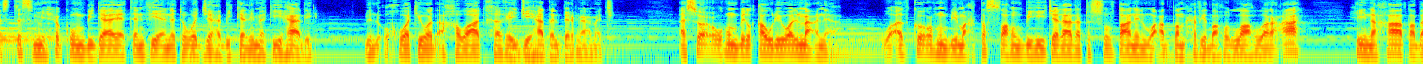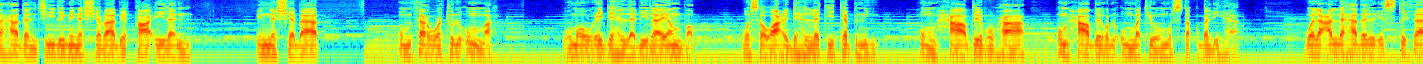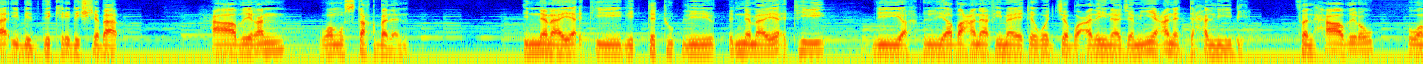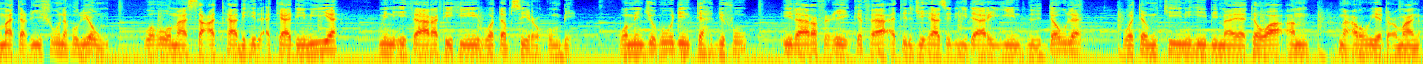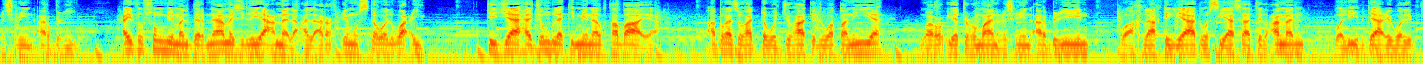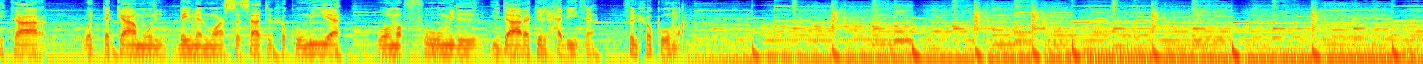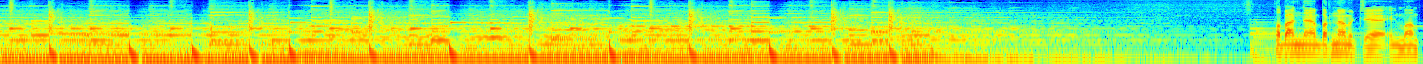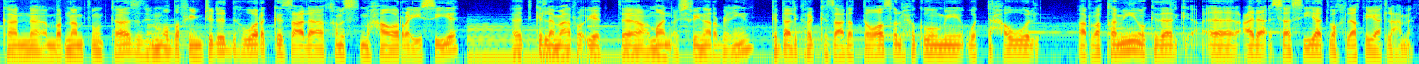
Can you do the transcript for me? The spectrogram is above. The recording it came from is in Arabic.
أستسمحكم بداية في أن أتوجه بكلمتي هذه للأخوة والأخوات خريجي هذا البرنامج. أسرهم بالقول والمعنى وأذكرهم بما اختصهم به جلالة السلطان المعظم حفظه الله ورعاه حين خاطب هذا الجيل من الشباب قائلا إن الشباب هم ثروة الأمة وموردها الذي لا ينضب وسواعدها التي تبني هم حاضرها هم حاضر الأمة ومستقبلها. ولعل هذا الاصطفاء بالذكر للشباب حاضرا ومستقبلا. إنما يأتي للتتو... ل... إنما يأتي لي... ليضعنا فيما يتوجب علينا جميعا التحلي به. فالحاضر هو ما تعيشونه اليوم وهو ما سعت هذه الأكاديمية من إثارته وتبصيركم به. ومن جهود تهدف إلى رفع كفاءة الجهاز الإداري للدولة وتمكينه بما يتواءم مع رؤية عمان 2040 حيث صمم البرنامج ليعمل على رفع مستوى الوعي تجاه جملة من القضايا أبرزها التوجهات الوطنية ورؤية عمان 2040 وأخلاقيات وسياسات العمل والإبداع والابتكار والتكامل بين المؤسسات الحكومية ومفهوم الإدارة الحديثة في الحكومة. طبعا برنامج إلمام كان برنامج ممتاز للموظفين الجدد هو ركز على خمس محاور رئيسية. تكلم عن رؤية عمان 2040 كذلك ركز على التواصل الحكومي والتحول الرقمي وكذلك على أساسيات وأخلاقيات العمل.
